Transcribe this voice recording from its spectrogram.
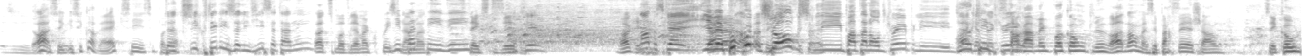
vas-y, vas-y. Ah, c'est c'est correct, c'est c'est pas grave. T'as-tu écouté les Oliviers cette année? Ah, tu m'as vraiment coupé J'ai finalement. pas de TV. Tu t'es excusé. OK. OK. Non, parce qu'il y avait non, beaucoup non, de c'est- jokes sur les pantalons de cuir et les Ah, jackets OK, de puis tu t'en cuir. rends même pas compte, là. Ah non, mais c'est parfait, Charles. C'est cool.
